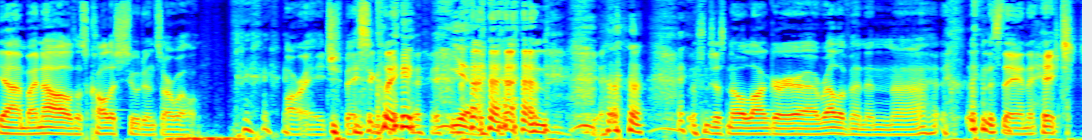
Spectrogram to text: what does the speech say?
Yeah, and by now all those college students are well our age, basically. Yeah. and just no longer uh, relevant in uh, in this day and age.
